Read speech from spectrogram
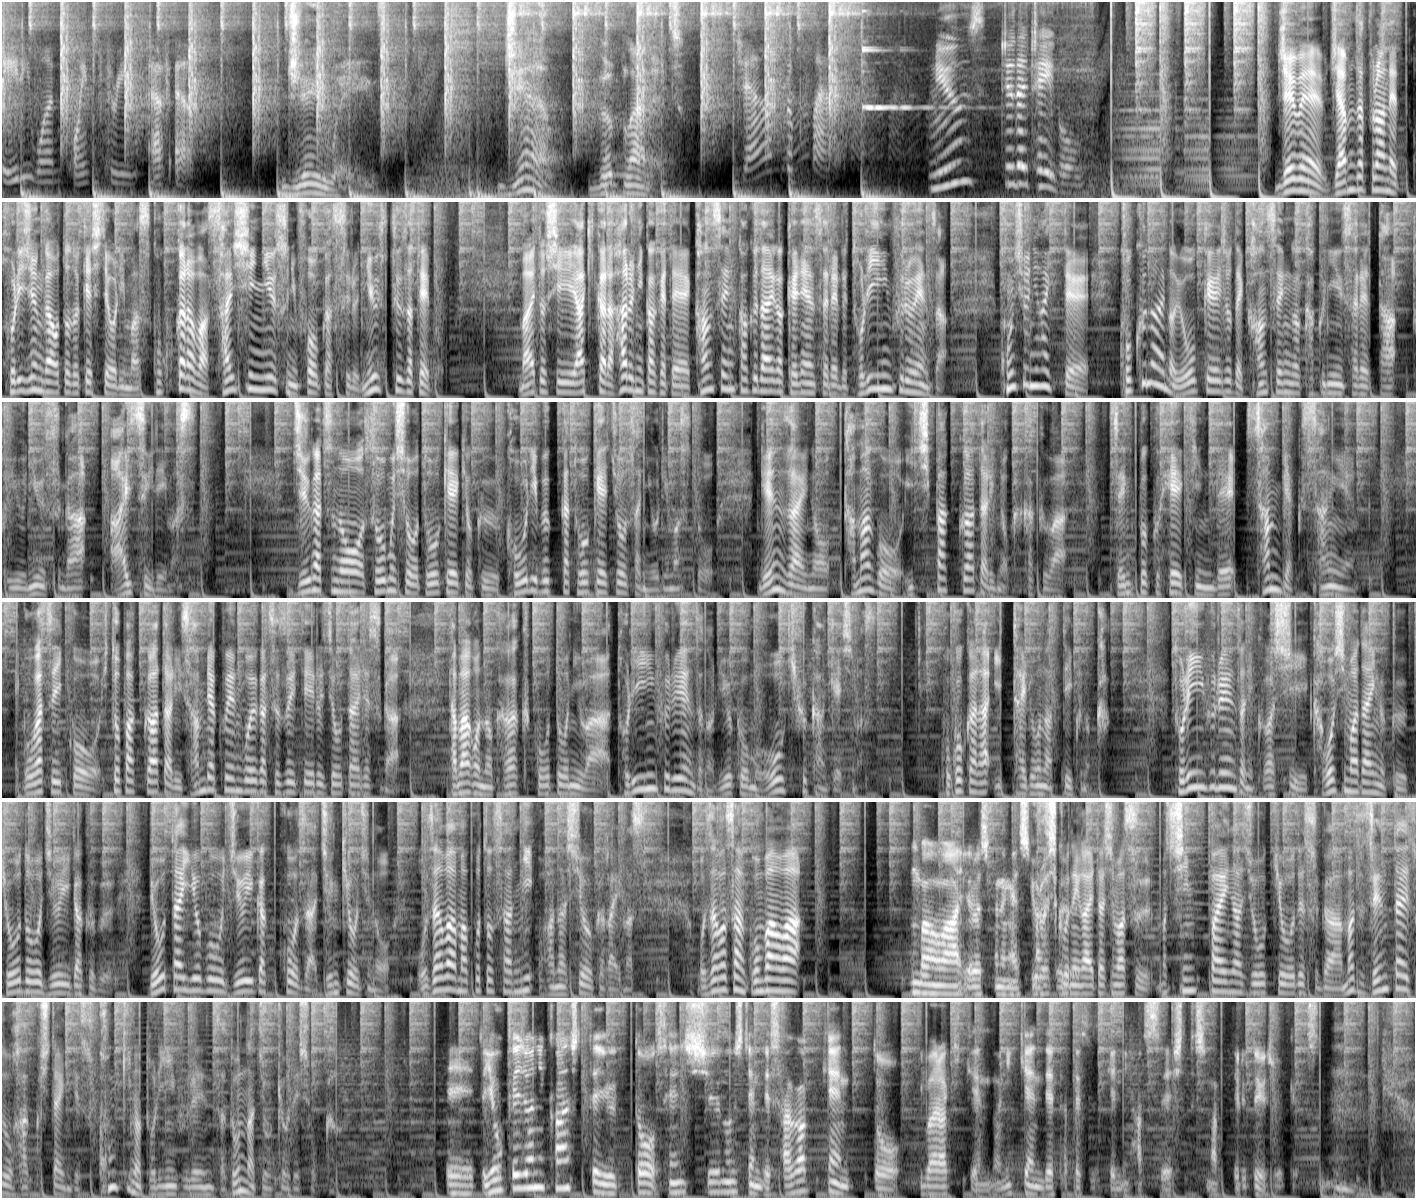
81.3 FM. J-Wave Jam the planet Jam the planet. News to the table. J-WAVE ジャムザプラネット堀潤がお届けしておりますここからは最新ニュースにフォーカスするニューストゥザテーブル毎年秋から春にかけて感染拡大が懸念される鳥インフルエンザ今週に入って国内の養鶏所で感染が確認されたというニュースが相次いでいます。10月の総務省統計局小売物価統計調査によりますと現在の卵1パックあたりの価格は全国平均で303円。5月以降1パックあたり300円超えが続いている状態ですが卵の価格高騰には鳥インフルエンザの流行も大きく関係します。ここから一体どうなっていくのか。鳥インフルエンザに詳しい鹿児島大学共同獣医学部病態予防獣医学講座准教授の小沢誠さんにお話を伺います小沢さんこんばんはこんばんは。よろしくお願いします。よろしくお願いいたします。まあ、心配な状況ですが、まず全体像を把握したいんです。今期の鳥インフルエンザ、どんな状況でしょうか？えーと養鶏場に関して言うと、先週の時点で佐賀県と茨城県の2県で立て続けに発生してしまっているという状況ですね。うん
